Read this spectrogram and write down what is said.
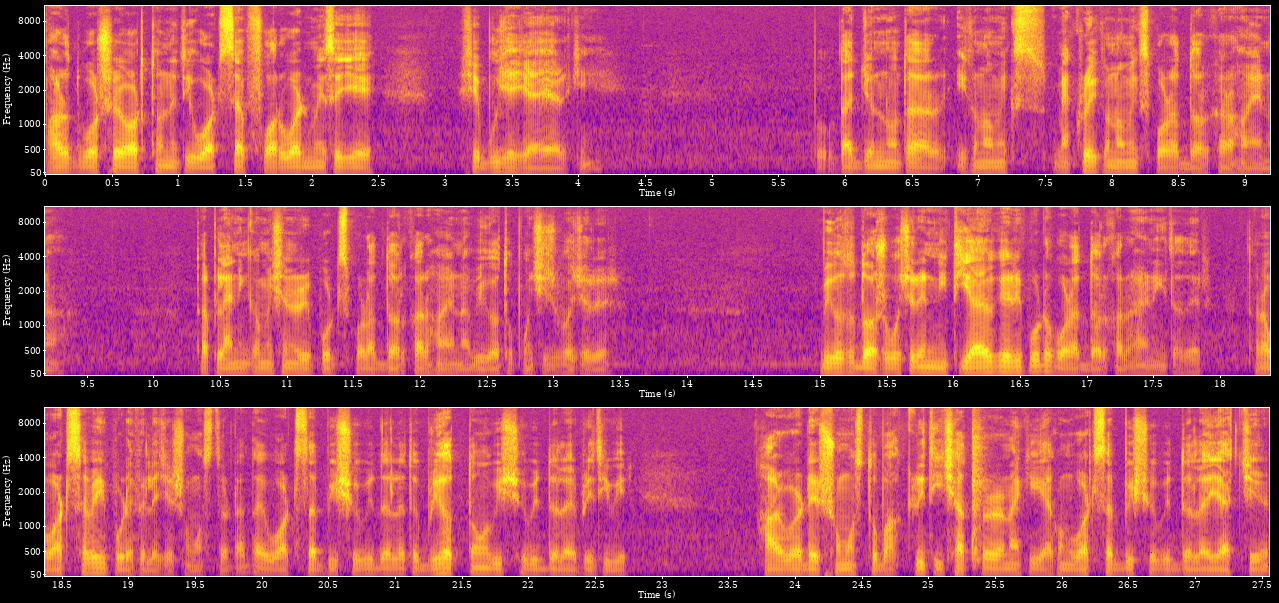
ভারতবর্ষের অর্থনীতি হোয়াটসঅ্যাপ ফরওয়ার্ড মেসেজে সে বুঝে যায় আর কি। তো তার জন্য তার ইকোনমিক্স ম্যাক্রো ইকোনমিক্স পড়ার দরকার হয় না। তার প্ল্যানিং কমিশনের রিপোর্টস পড়ার দরকার হয় না বিগত পঁচিশ বছরের। বিগত দশ বছরের নীতি আয়োগের রিপোর্টও পড়ার দরকার হয়নি তাদের। তারা হোয়াটসঅ্যাপেই পড়ে ফেলেছে সমস্তটা। তাই হোয়াটসঅ্যাপ বিশ্ববিদ্যালয় তো বৃহত্তম বিশ্ববিদ্যালয় পৃথিবীর। হার্ভার্ডের সমস্ত বা- কৃতি ছাত্ররা নাকি এখন হোয়াটসঅ্যাপ বিশ্ববিদ্যালয়ে যাচ্ছে,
